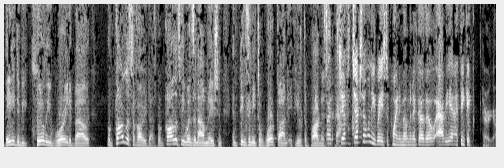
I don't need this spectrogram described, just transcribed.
they need to be clearly worried about regardless of how he does, regardless if he wins the nomination, and things they need to work on if you're to broaden his But impact. Jeff, Jeff Zeleny raised a point a moment ago, though, Abby, and I think it There we go.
